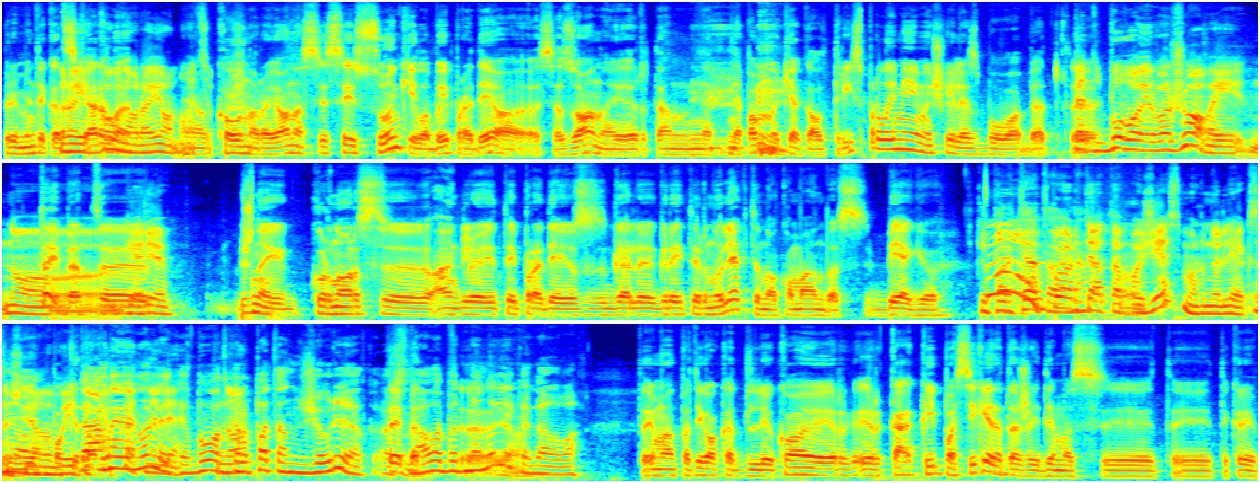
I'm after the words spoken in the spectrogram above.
priminti, kad Rai- Skerla, Kauno rajono, jo, atsiprašau. Kauno rajonas, jisai sunkiai labai pradėjo sezoną ir ten, ne, nepamenu, kiek gal trys pralaimėjimai išėlės buvo, bet, Bet buvo ir varžovai, nu, Taip, bet, e, geri. Žinai, kur nors e, Anglijoje tai pradėjus gali greitai ir nulėkti nuo komandos bėgių. Kaip partetą. Nu, partetą pažiūrėsim, ar nulėks, aš Nu, nelabai Pernai nenulėkė, buvo Nu, atkarpa ten žiauri bet, arsenalą, bet e, nenulėkė galva. Tai man patiko, kad liko ir, ir ką, kaip pasikeitė tas žaidimas, e, tai tikrai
